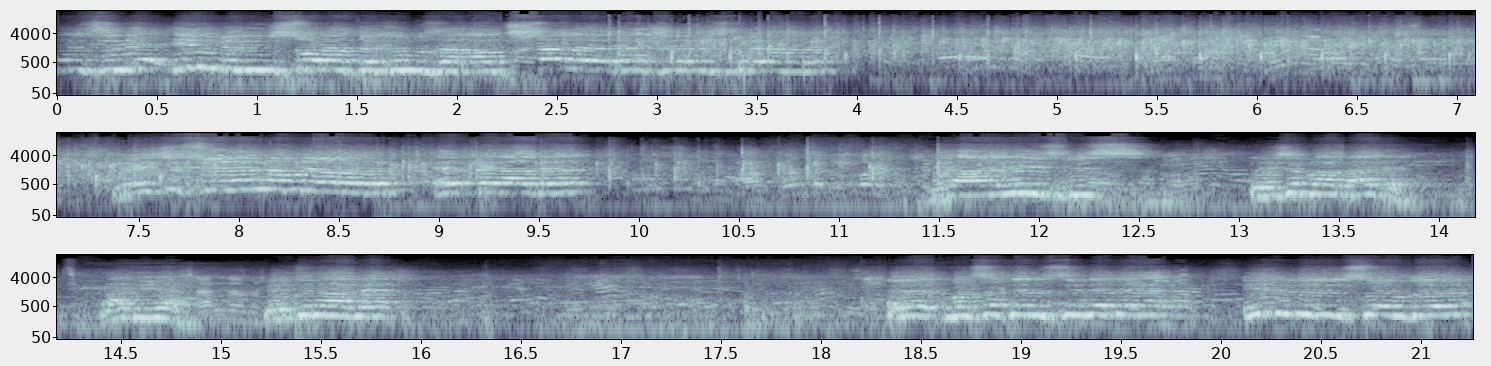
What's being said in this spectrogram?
Kendisinde il birincisi olan takımımız var. Alkışlarla öğrencilerimizi de buraya alalım. Hep beraber. Bir aileyiz biz. Recep abi hadi. Hadi gel. Metin abi. Evet masa tenisinde de il birincisi oldu.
